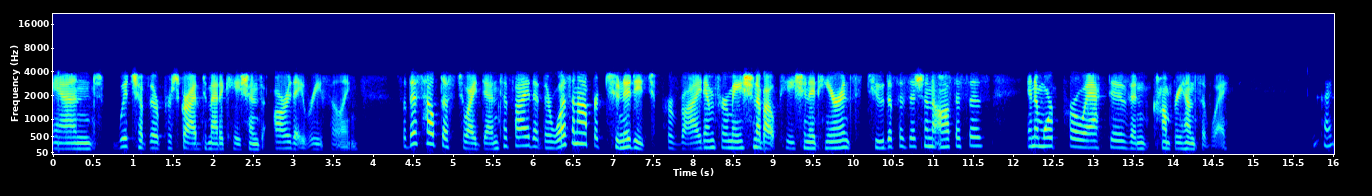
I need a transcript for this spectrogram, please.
and which of their prescribed medications are they refilling. So this helped us to identify that there was an opportunity to provide information about patient adherence to the physician offices in a more proactive and comprehensive way. Okay.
